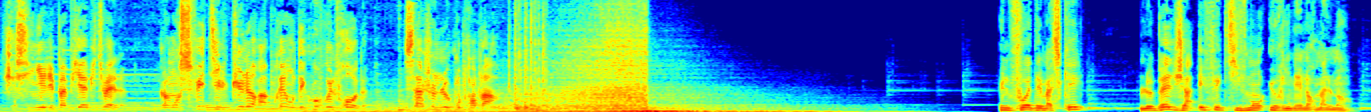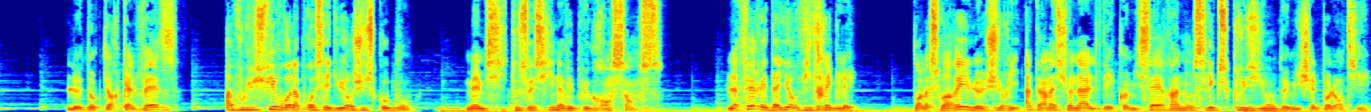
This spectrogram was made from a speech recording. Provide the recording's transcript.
J'ai signé les papiers habituels. Comment se fait-il qu'une heure après on découvre une fraude? Ça, je ne le comprends pas. Une fois démasqué, le Belge a effectivement uriné normalement. Le docteur Calvez a voulu suivre la procédure jusqu'au bout, même si tout ceci n'avait plus grand sens. L'affaire est d'ailleurs vite réglée. Dans la soirée, le jury international des commissaires annonce l'exclusion de Michel Polentier,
